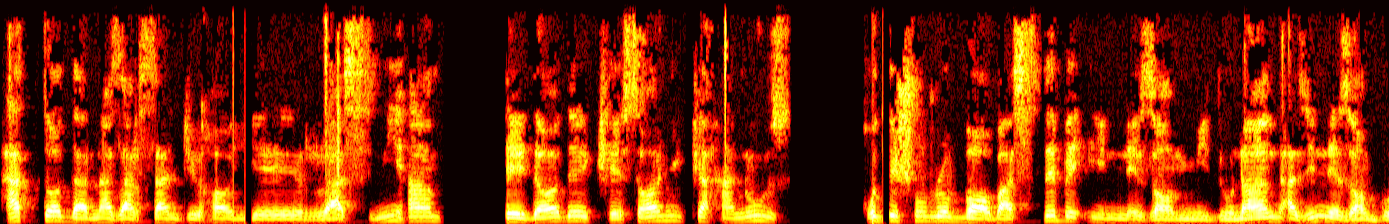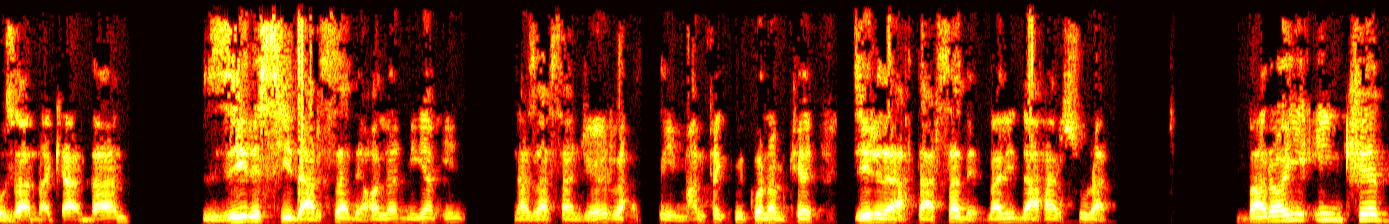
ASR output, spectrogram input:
حتی در نظرسنجی های رسمی هم تعداد کسانی که هنوز خودشون رو وابسته به این نظام می‌دونن از این نظام گذر نکردن زیر سی درصده. حالا میگم این نظرسنجی های رسمی. من فکر می‌کنم که زیر ده درصده ولی در هر صورت. برای اینکه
